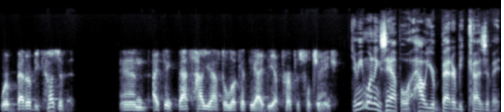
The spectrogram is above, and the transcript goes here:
We're better because of it. And I think that's how you have to look at the idea of purposeful change. Give me one example how you're better because of it.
